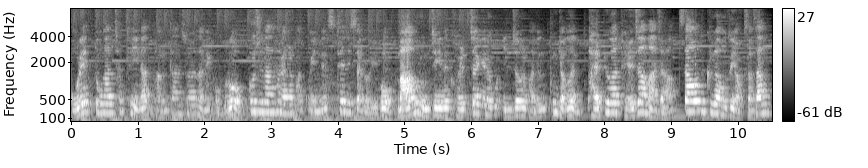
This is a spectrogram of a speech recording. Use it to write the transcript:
오랫동안 차트인한 방탄소년단의 곡으로 꾸준한 사랑을 받고 있는 스테디셀러이고 마음을 움직이는 걸작이라고 인정을 받은 풍경은 발표가 되자마자 사운드 클라우드 역사상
